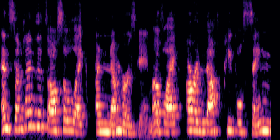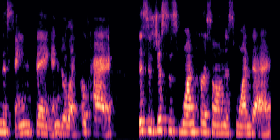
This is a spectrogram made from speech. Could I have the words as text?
And sometimes it's also like a numbers game of like, are enough people saying the same thing? And you're like, okay, this is just this one person on this one day.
